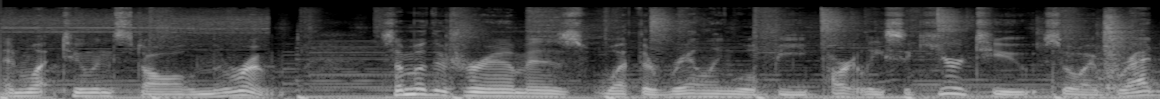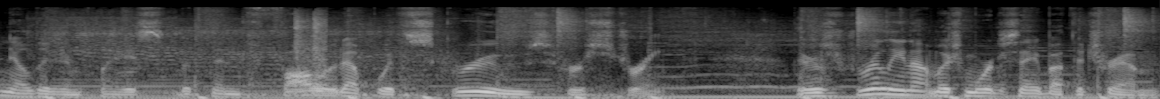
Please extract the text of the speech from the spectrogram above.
and what to install in the room. Some of the trim is what the railing will be partly secured to, so I brad nailed it in place, but then followed up with screws for strength. There's really not much more to say about the trim,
